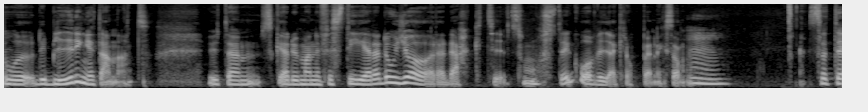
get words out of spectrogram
och det blir inget annat. Utan ska du manifestera det och göra det aktivt så måste det gå via kroppen. Liksom. Så att, eh,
